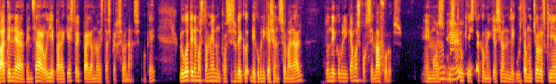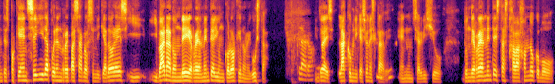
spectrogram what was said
va a tender a pensar, oye, ¿para qué estoy pagando a estas personas? ¿Okay? Luego tenemos también un proceso de, de comunicación semanal donde comunicamos por semáforos hemos visto que esta comunicación le gusta mucho a los clientes porque enseguida pueden repasar los indicadores y, van a donde realmente hay un color que no le gusta. Claro. Entonces, la comunicación es clave en un servicio donde realmente estás trabajando como,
